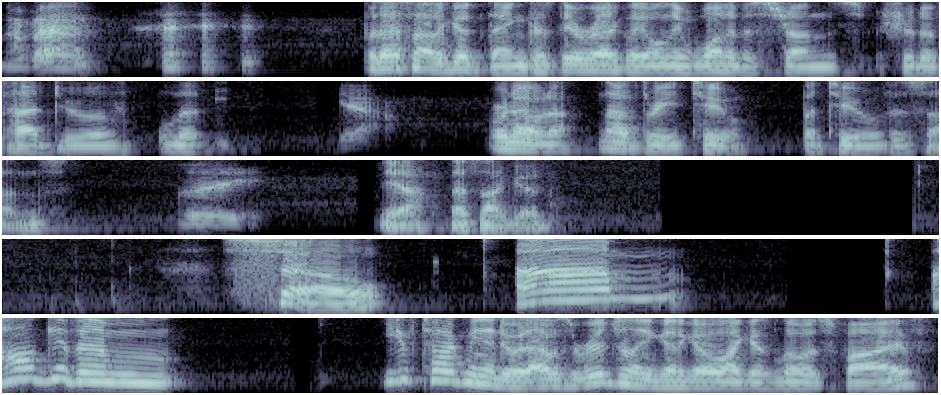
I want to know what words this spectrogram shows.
Not bad. But that's not a good thing because theoretically only one of his sons should have had to have lit. Yeah. Or no, not, not three, two, but two of his sons. Hey. Yeah, that's not good. So, um, I'll give him. You've talked me into it. I was originally going to go like as low as five,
